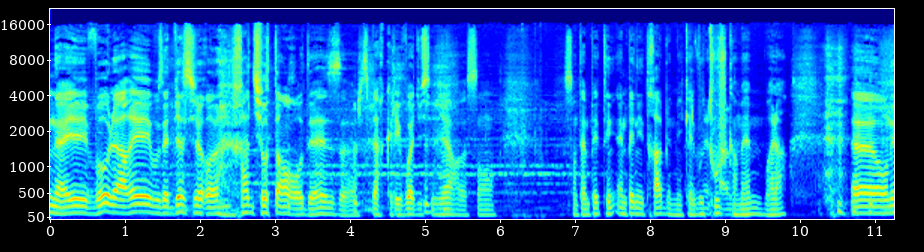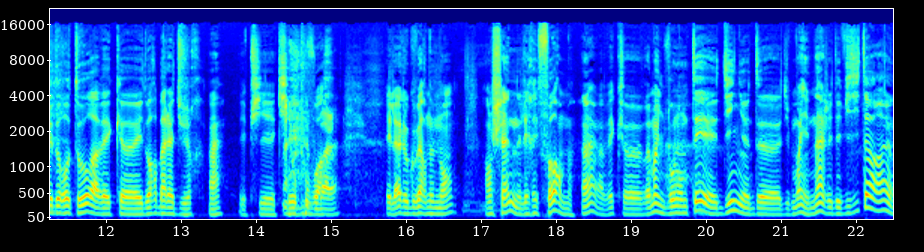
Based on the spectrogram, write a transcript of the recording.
Naé Volare, vous êtes bien sur euh, Radio Temps Rodez. J'espère que les voix du Seigneur euh, sont, sont impé- impénétrables, mais qu'elles vous touchent quand même. Voilà. Euh, on est de retour avec euh, Édouard Balladur, hein, et puis qui est au pouvoir. Voilà. Et là, le gouvernement enchaîne les réformes hein, avec vraiment une volonté digne de- du Moyen Âge et des visiteurs. hein.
